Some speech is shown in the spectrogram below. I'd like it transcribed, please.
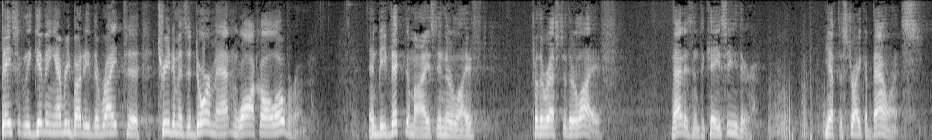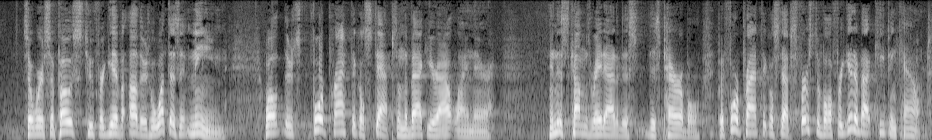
basically giving everybody the right to treat him as a doormat and walk all over him and be victimized in their life for the rest of their life. That isn't the case either. You have to strike a balance. So we're supposed to forgive others. Well, what does it mean? Well, there's four practical steps on the back of your outline there. And this comes right out of this, this parable. But four practical steps. First of all, forget about keeping count.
